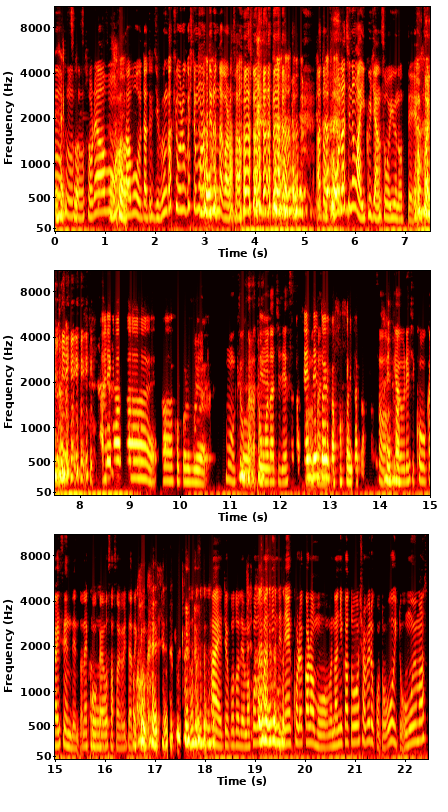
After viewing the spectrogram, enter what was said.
言ってて。そうそうそう。それはもう、そうあたぼう。だって自分が協力してもらってるんだからさ。あと、友達のは行くじゃん、そういうのって。やっぱり。ありがたい。あー心強い。もう今日から友達です。宣伝というか誘いたかった。そう。いや、嬉しい。公開宣伝とね、公開お誘いをいただき公ま開宣伝。はい。ということで、まあ、この3人でね、これからも何かと喋ること多いと思います。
